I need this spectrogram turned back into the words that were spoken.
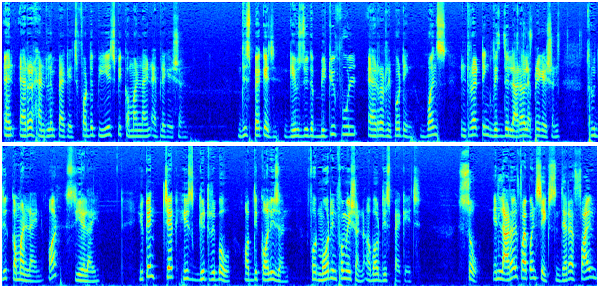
an error handling package for the PHP command line application. This package gives you the beautiful error reporting once interacting with the Laravel application through the command line or CLI. You can check his git repo of the collision for more information about this package. So in Laravel 5.6 there are five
